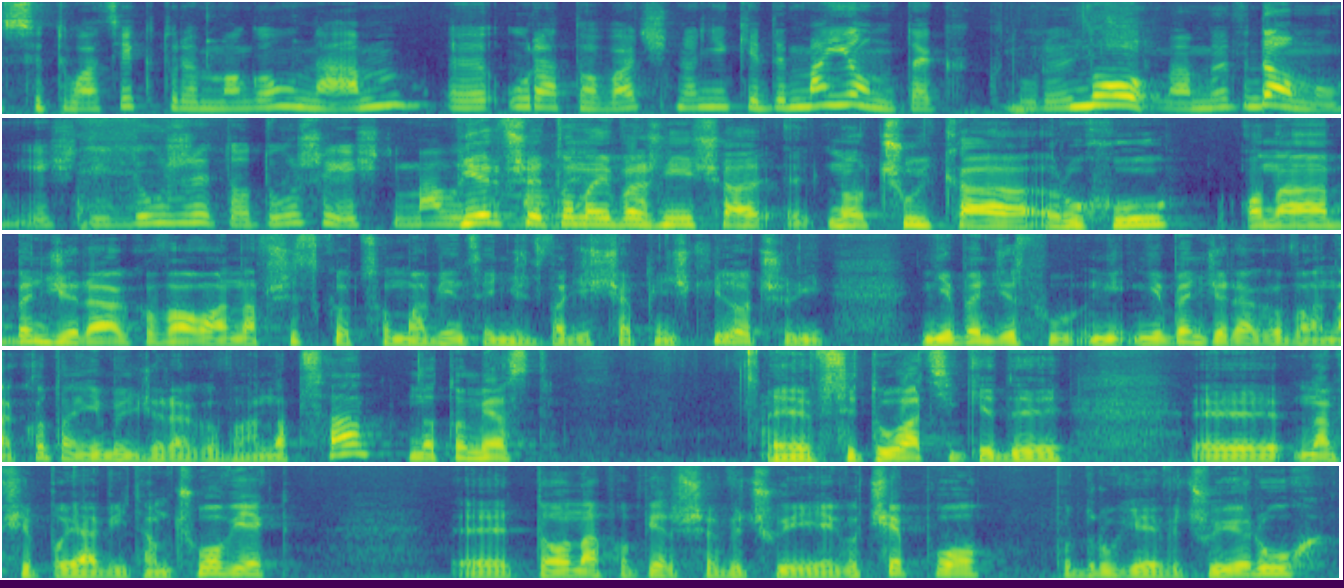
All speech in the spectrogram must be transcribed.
sytuacje, które mogą nam uratować no niekiedy majątek, który No. mamy w domu. Jeśli duży, to duży, jeśli mały, Pierwsze to to mały. najważniejsza, no, czujka ruchu. Ona będzie reagowała na wszystko, co ma więcej niż 25 kg, czyli nie będzie, nie, nie będzie reagowała na kota, nie będzie reagowała na psa. Natomiast w sytuacji, kiedy nam się pojawi tam człowiek, to ona po pierwsze wyczuje jego ciepło, po drugie wyczuje ruch,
